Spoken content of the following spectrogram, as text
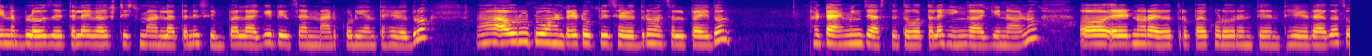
ಏನು ಬ್ಲೌಸ್ ಐತಲ್ಲ, ಇವಾಗ ಸ್ಟಿಚ್ ಮಾಡ್ಲತ್ತನಿ. ಸಿಂಪಲ್ಲಾಗಿ ಡಿಸೈನ್ ಮಾಡಿಕೊಡಿ ಅಂತ ಹೇಳಿದರು. ಅವರು ಟೂ ಹಂಡ್ರೆಡ್ ರುಪೀಸ್ ಹೇಳಿದ್ರು. ಒಂದು ಸ್ವಲ್ಪ ಇದು ಟೈಮಿಂಗ್ ಜಾಸ್ತಿ ತೊಗೋತಲ್ಲ, ಹೀಗಾಗಿ ನಾನು ಎರಡು ನೂರ ಐವತ್ತು ರೂಪಾಯಿ ಕೊಡೋರಂತೆ ಅಂತ ಹೇಳಿದಾಗ ಸೊ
